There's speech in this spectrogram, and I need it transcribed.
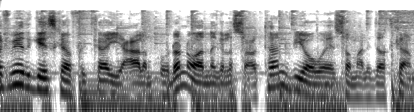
efmiyada geeska afrika iyo caalamka o dhan oo aad nagala socotaan v o a somaly com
